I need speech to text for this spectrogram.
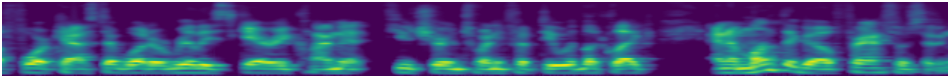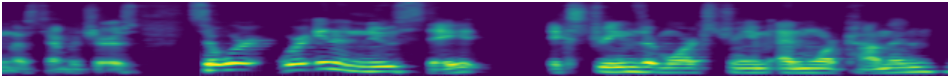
a forecast of what a really scary climate future in 2050 would look like. And a month ago, France was hitting those temperatures. So we're we're in a new state. Extremes are more extreme and more common,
